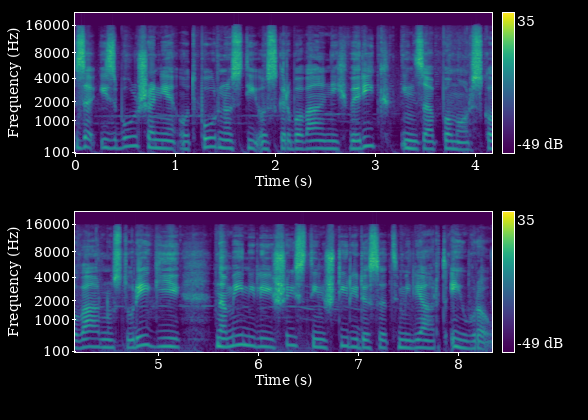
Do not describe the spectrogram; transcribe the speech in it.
za izboljšanje odpornosti oskrbovalnih verig in za pomorsko varnost v regiji namenili 46 milijard evrov.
